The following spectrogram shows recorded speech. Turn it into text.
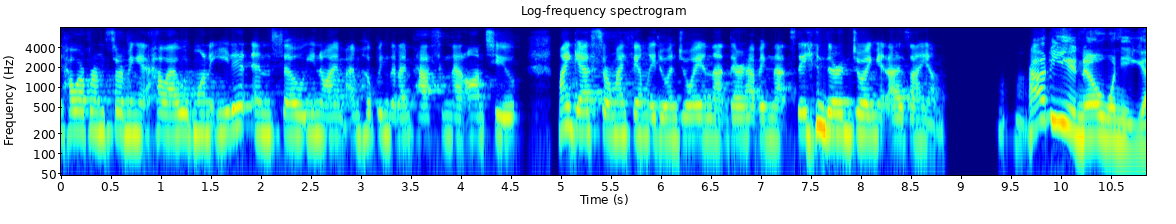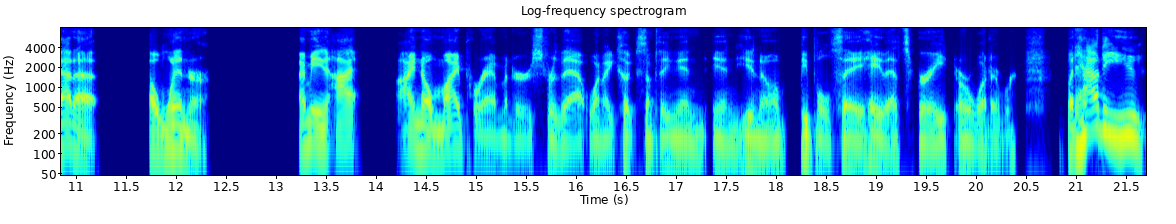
however I'm serving it, how I would want to eat it. And so, you know, I'm, I'm hoping that I'm passing that on to my guests or my family to enjoy and that they're having that same, they're enjoying it as I am. How do you know when you got a winner. I mean, I I know my parameters for that when I cook something and and you know people say, "Hey, that's great" or whatever. but how do you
